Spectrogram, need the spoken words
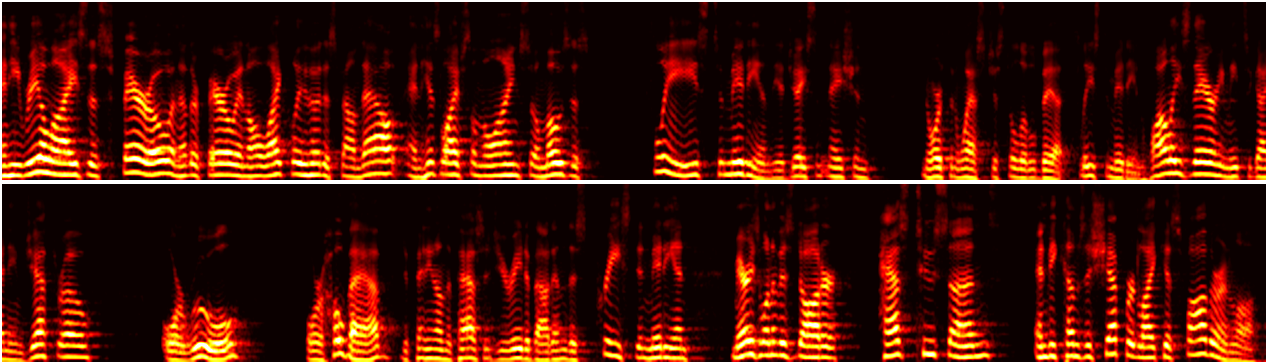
And he realizes Pharaoh, another Pharaoh in all likelihood, has found out, and his life's on the line. So Moses flees to Midian, the adjacent nation north and west, just a little bit. Flees to Midian. While he's there, he meets a guy named Jethro or Reuel or Hobab, depending on the passage you read about him. This priest in Midian marries one of his daughter, has two sons, and becomes a shepherd like his father in law.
